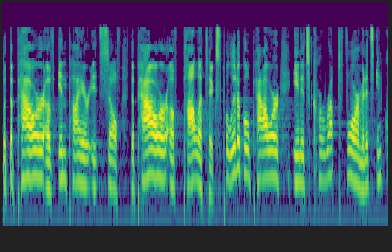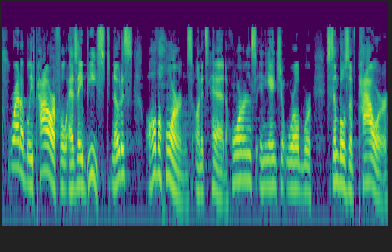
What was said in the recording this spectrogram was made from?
but the power of empire itself, the power of politics, political power in its corrupt form. And it's incredibly powerful powerful as a beast. Notice all the horns on its head. Horns in the ancient world were symbols of power.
